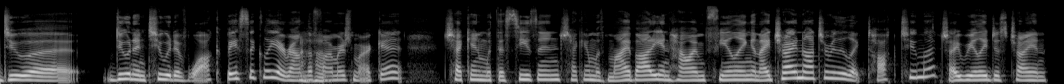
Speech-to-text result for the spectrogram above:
do a do an intuitive walk basically around the uh-huh. farmers market check in with the season check in with my body and how i'm feeling. And i try not to really like talk too much. I really just try and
